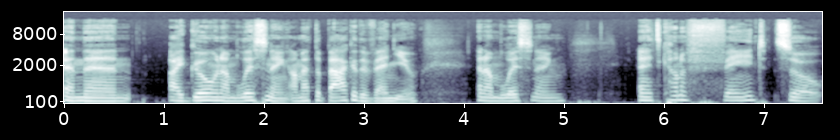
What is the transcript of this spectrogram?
And then I go and I'm listening. I'm at the back of the venue, and I'm listening, and it's kind of faint. So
